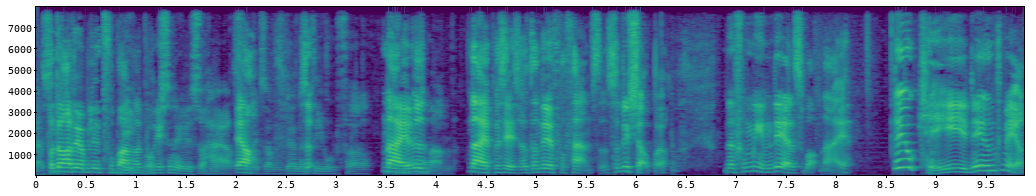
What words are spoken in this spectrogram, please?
alltså, För då hade jag blivit förbannad på Bigboxen är ju så här. Så Ja. liksom, den är Så- inte gjord för Nej, ut- man. Nej precis, utan det är för fansen. Så det köper jag. Men för min del så bara, nej. Det är okej, det är inte mer.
